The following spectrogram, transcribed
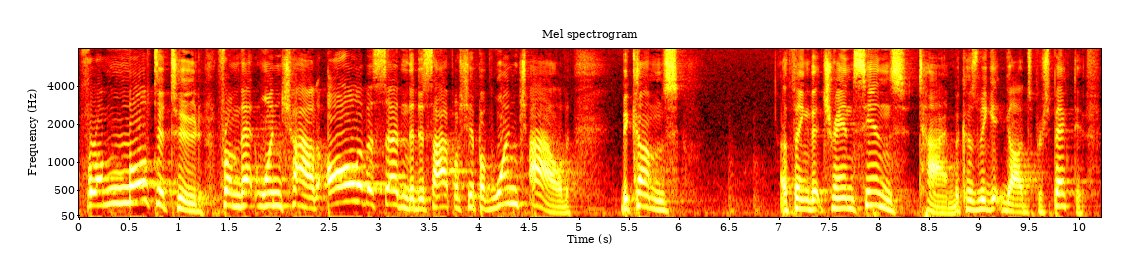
for a multitude from that one child. All of a sudden, the discipleship of one child becomes a thing that transcends time because we get God's perspective.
